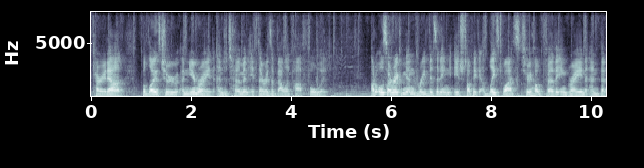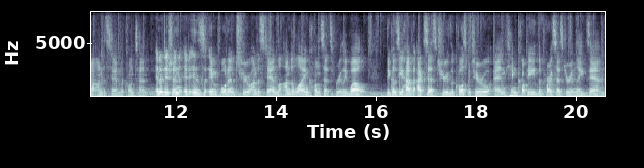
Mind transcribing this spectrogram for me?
carry it out, but those to enumerate and determine if there is a valid path forward. I'd also recommend revisiting each topic at least twice to help further ingrain and better understand the content. In addition, it is important to understand the underlying concepts really well because you have access to the course material and can copy the process during the exam.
